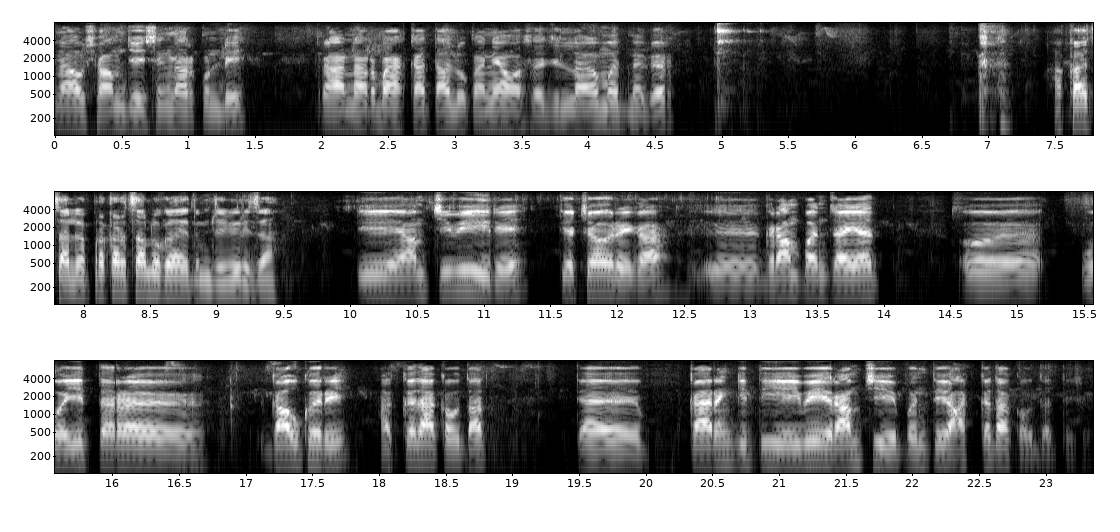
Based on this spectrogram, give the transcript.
माझं नाव श्याम जयसिंग नारकुंडे राहणार माका तालुका नेवासा जिल्हा अहमदनगर. हा काय चालू प्रकार चालू काय आहे तुमच्या विहिरीचा? ती आमची विहीर आहे. त्याच्यावर आहे का? अं, ग्रामपंचायत अं, व इतर अं, गावकरी हक्क दाखवतात. त्या कारण की ती विहीर आमची आहे पण ते हक्क दाखवतात त्याचे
